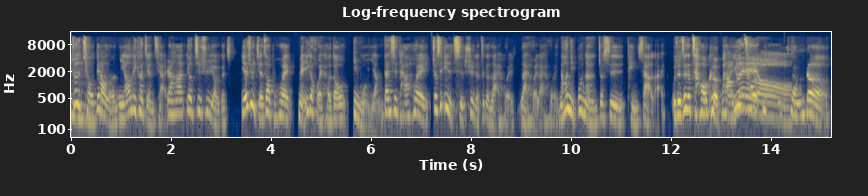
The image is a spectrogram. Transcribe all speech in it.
就是球嗯。掉了，你要立刻捡起来，让它又继续有一个，也许节奏不会每一个回合都一模一样，但是它会就是一直持续的这个来回来回来回，然后你不能就是停下来，我觉得这个超可怕，好因为超累有哦。无穷的，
